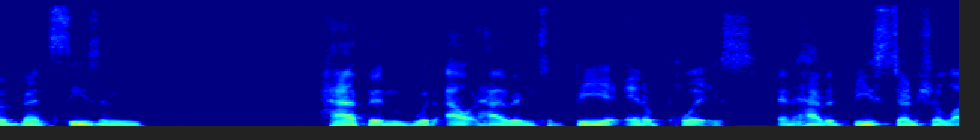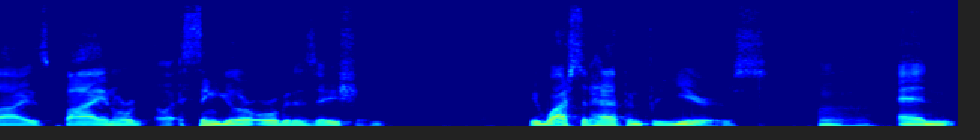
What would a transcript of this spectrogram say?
event season happen without having to be in a place and have it be centralized by an org- a singular organization. We watched it happen for years, Hmm. and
